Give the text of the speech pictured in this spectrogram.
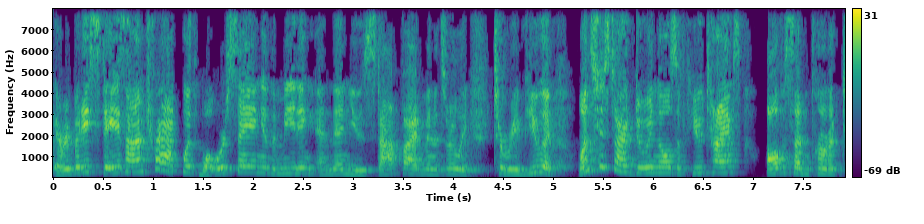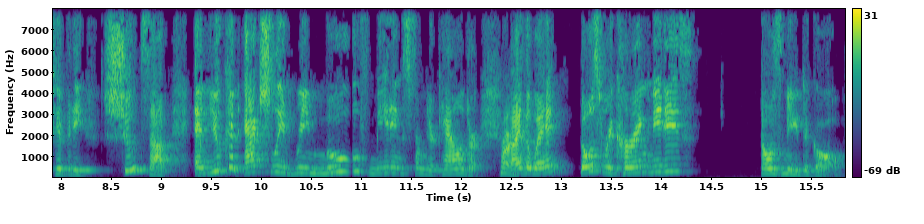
everybody stays on track with what we're saying in the meeting, and then you stop five minutes early to review it. Once you start doing those a few times, all of a sudden productivity shoots up and you can actually remove meetings from your calendar. Right. By the way, those recurring meetings, those need to go.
